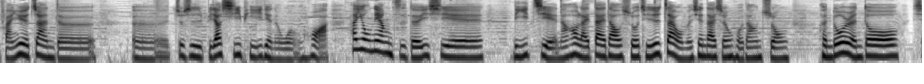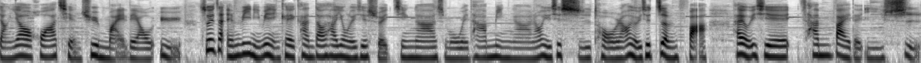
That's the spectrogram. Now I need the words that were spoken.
反越战的呃，就是比较嬉皮一点的文化，他用那样子的一些理解，然后来带到说，其实，在我们现代生活当中，很多人都想要花钱去买疗愈，所以在 MV 里面你可以看到他用了一些水晶啊，什么维他命啊，然后有一些石头，然后有一些阵法，还有一些参拜的仪式。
